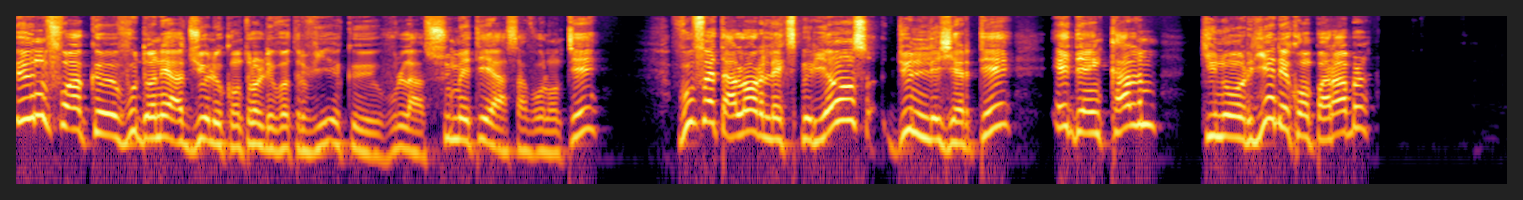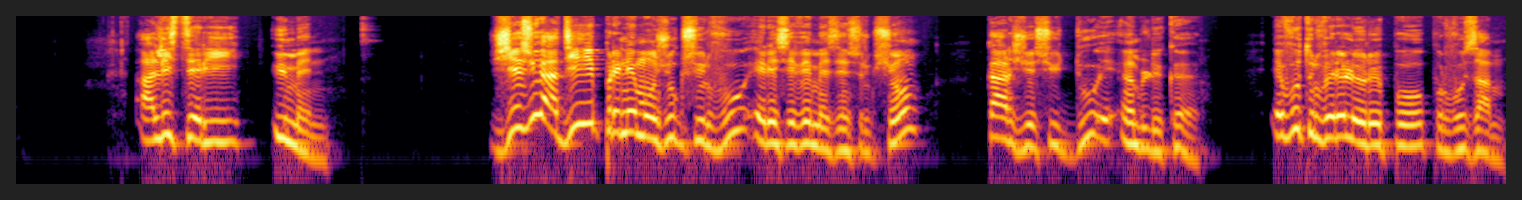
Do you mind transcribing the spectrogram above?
Une fois que vous donnez à Dieu le contrôle de votre vie et que vous la soumettez à sa volonté, vous faites alors l'expérience d'une légèreté et d'un calme qui n'ont rien de comparable à l'hystérie humaine. Jésus a dit, prenez mon joug sur vous et recevez mes instructions, car je suis doux et humble de cœur, et vous trouverez le repos pour vos âmes.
